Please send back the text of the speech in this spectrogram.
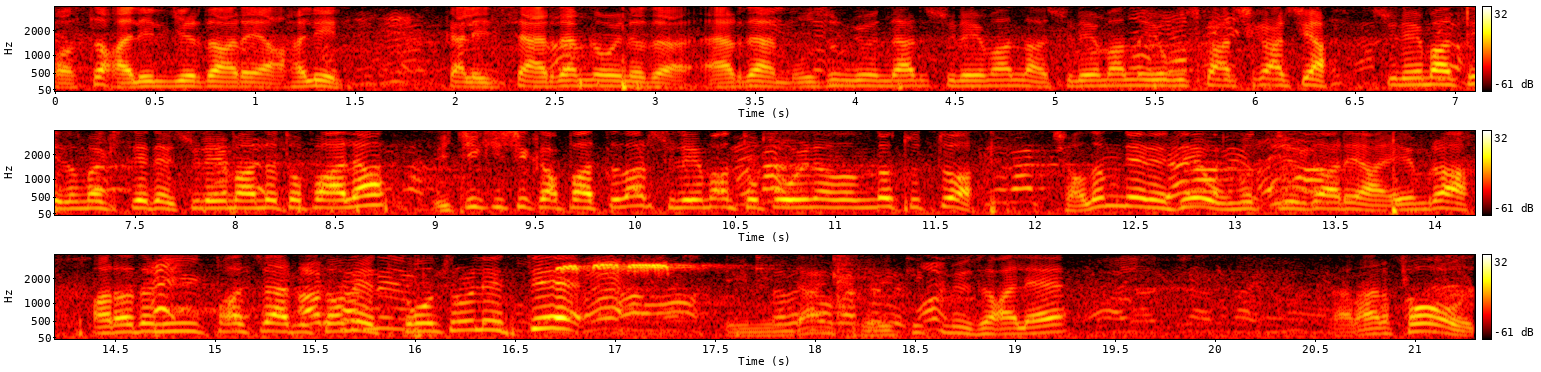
Pası Halil girdi araya. Halil. Kalecisi Erdem'le oynadı. Erdem uzun gönderdi Süleyman'la. Süleyman'la Yavuz karşı karşıya. Süleyman sıyrılmak istedi. Süleyman da topu hala. iki kişi kapattılar. Süleyman topu oyun alanında tuttu. Çalım denedi. Umut girdi araya. Emrah aradan iyi pas verdi. Samet kontrol etti. Emin'den kritik müdahale. Karar foul.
